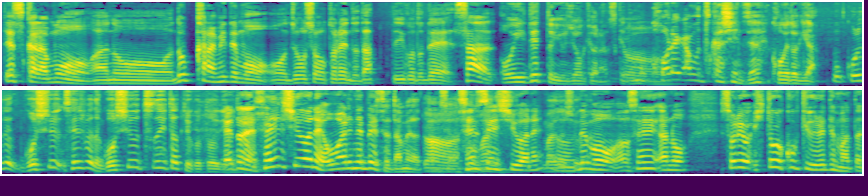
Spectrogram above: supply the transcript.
ですからもう、あのー、どっから見ても上昇トレンドだっていうことで、さあ、おいでという状況なんですけども、これが難しいんですね、こういう時は。もうこれで5週、先週まで5週続いたということでえっとね、先週はね、終値ベースでダメだったんですよ。先々週はね。でも、せあの、それを人が呼吸入れてまた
